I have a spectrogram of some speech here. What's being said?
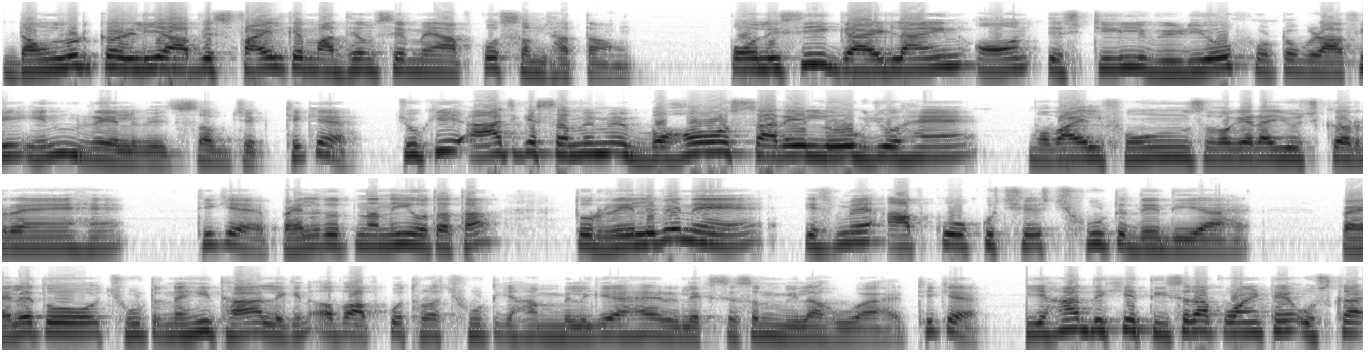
डाउनलोड कर लिया। आप इस फ़ाइल के माध्यम से मैं आपको समझाता हूँ। Policy guideline on still video photography in railway subject, ठीक है? क्योंकि आज के समय में बहुत सारे लोग जो हैं मोबाइल फोन्स वगैरह यूज़ कर रहे हैं, ठीक है? पहले तो इतना नहीं होता था। तो रेलवे ने इसमें आपको कुछ छूट दे दिया है। पहले तो छूट नहीं था, लेकिन अब आपको थोड़ा छूट यहाँ मिल गया है, रिलैक्सेशन मिला हुआ है, ठीक है? यहाँ देखिए तीसरा पॉइंट है, उसका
